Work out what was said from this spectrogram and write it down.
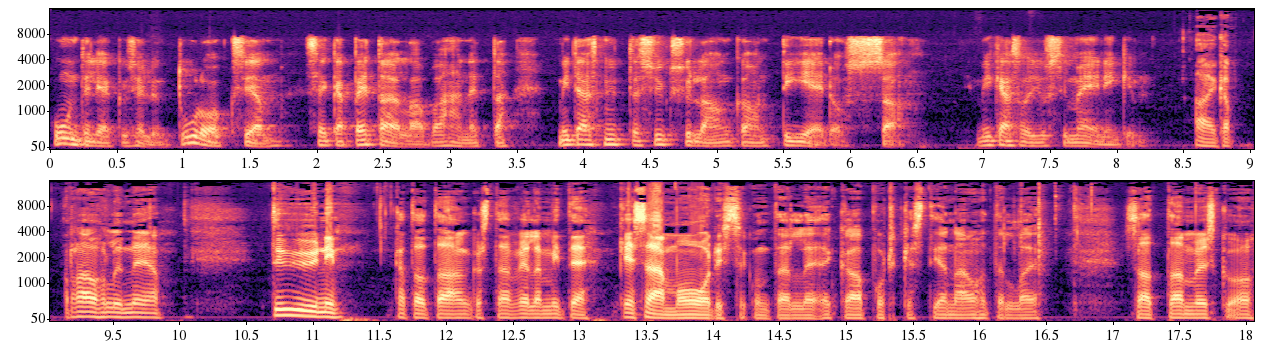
kuuntelijakyselyn tuloksia sekä petaillaan vähän, että mitäs nyt syksyllä onkaan tiedossa. Mikä se on Jussi meininki? Aika rauhallinen ja tyyni. Katsotaan, onko sitä vielä miten kesämoodissa, kun tälle ekaa podcastia nauhoitellaan. Ja saattaa myös, kun on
